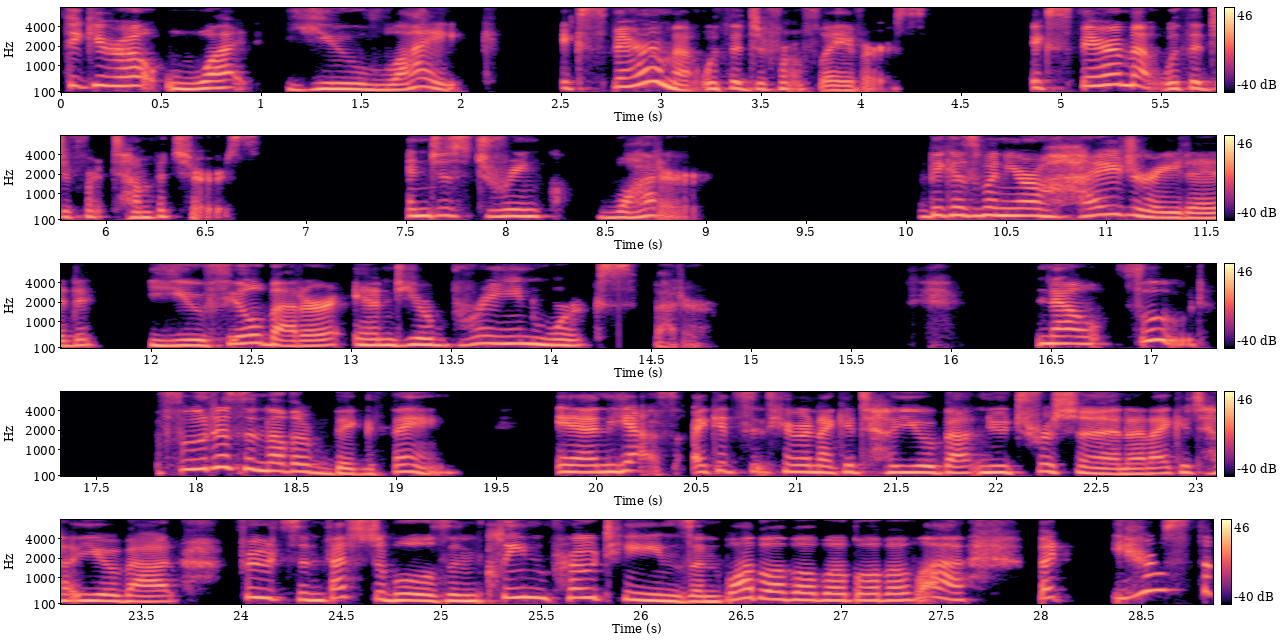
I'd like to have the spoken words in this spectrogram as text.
figure out what you like. Experiment with the different flavors, experiment with the different temperatures, and just drink water because when you're hydrated, you feel better and your brain works better. Now, food. Food is another big thing. And yes, I could sit here and I could tell you about nutrition and I could tell you about fruits and vegetables and clean proteins and blah, blah, blah, blah, blah, blah, blah. But here's the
